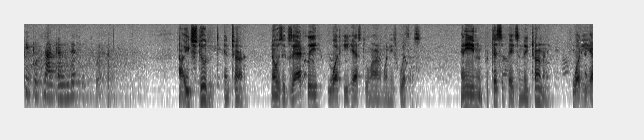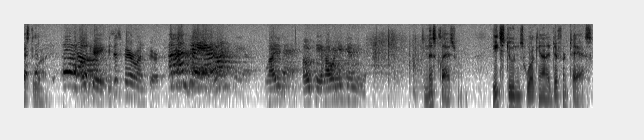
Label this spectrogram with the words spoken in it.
people's not going to listen to it. Now, each student, in turn, knows exactly what he has to learn when he's with us. And he even participates in determining what he has to learn. Okay, is this fair or unfair? Unfair. Why is Okay, how are you handling it? In this classroom, each student's working on a different task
